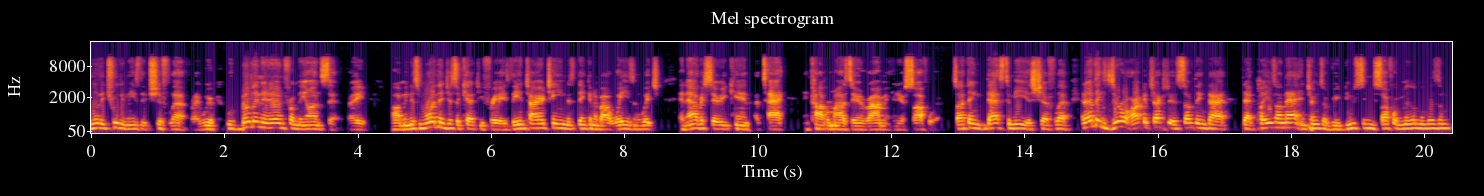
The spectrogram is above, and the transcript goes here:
really truly means that shift left, right? We're we're building it in from the onset, right? Um, and it's more than just a catchy phrase. The entire team is thinking about ways in which an adversary can attack and compromise their environment and their software. So I think that's to me is shift left. And I think zero architecture is something that that plays on that in terms of reducing software minimalism,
